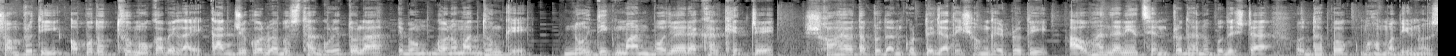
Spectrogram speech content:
সম্প্রতি অপতথ্য মোকাবেলায় কার্যকর ব্যবস্থা গড়ে তোলা এবং গণমাধ্যমকে নৈতিক মান বজায় রাখার ক্ষেত্রে সহায়তা প্রদান করতে জাতিসংঘের প্রতি আহ্বান জানিয়েছেন প্রধান উপদেষ্টা অধ্যাপক মোহাম্মদ ইউনুস।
